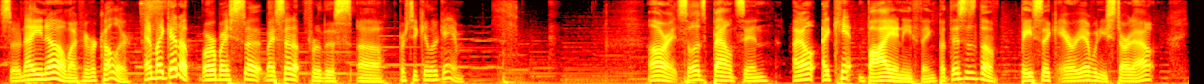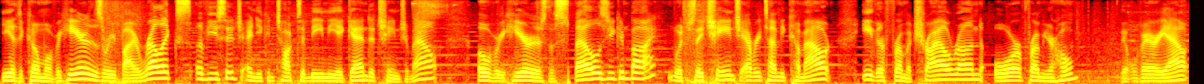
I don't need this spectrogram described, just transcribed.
So now you know my favorite color and my getup or my set my setup for this uh, particular game. All right, so let's bounce in. I I can't buy anything, but this is the basic area when you start out. You get to come over here. This is where you buy relics of usage, and you can talk to Mimi again to change them out. Over here is the spells you can buy, which they change every time you come out, either from a trial run or from your home. They will vary out.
